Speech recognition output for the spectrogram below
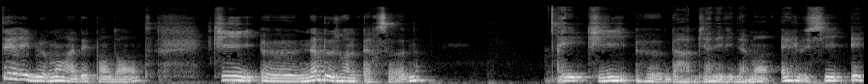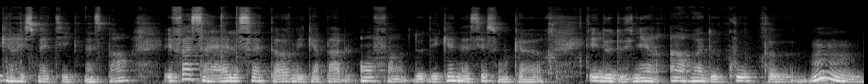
terriblement indépendante qui euh, n'a besoin de personne et qui, euh, ben, bien évidemment, elle aussi est charismatique, n'est-ce pas? Et face à elle, cet homme est capable enfin de décanasser son cœur et de devenir un roi de coupe. Euh, hmm,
